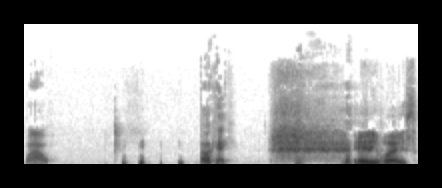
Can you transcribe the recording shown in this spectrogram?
Wow. okay. Anyways,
